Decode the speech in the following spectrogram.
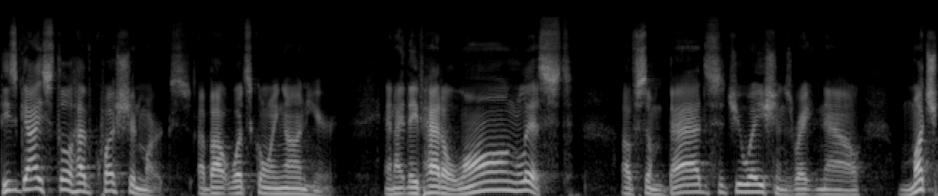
these guys still have question marks about what's going on here. And I, they've had a long list of some bad situations right now, much,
